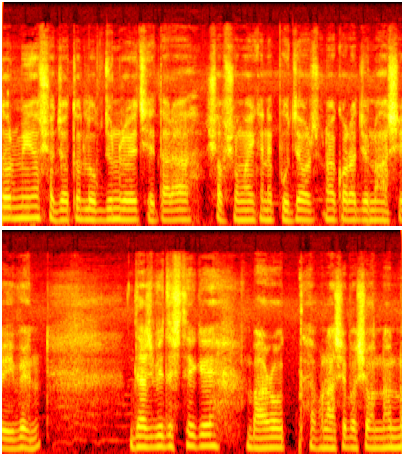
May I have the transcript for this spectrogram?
ধর্মীয় যত লোকজন রয়েছে, তারা সবসময় এখানে পূজা অর্চনা করার জন্য আসে ইভেন দেশ বিদেশ থেকে ভারত এবং আশেপাশে অন্যান্য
